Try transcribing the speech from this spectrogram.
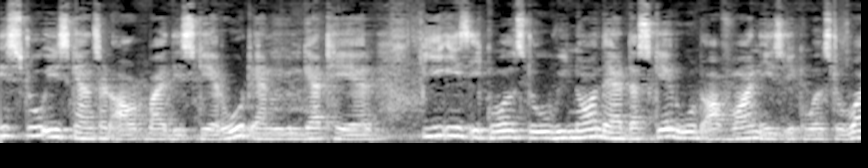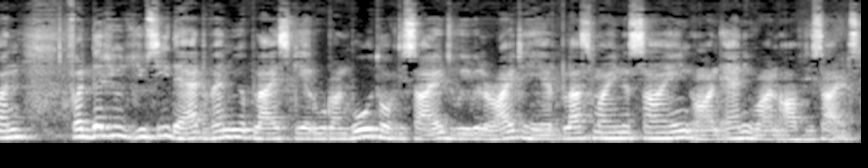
this 2 is cancelled out by the square root. And we will get here p is equals to we know that the square root of 1 is equals to 1 further you you see that when we apply square root on both of the sides we will write here plus minus sign on any one of the sides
